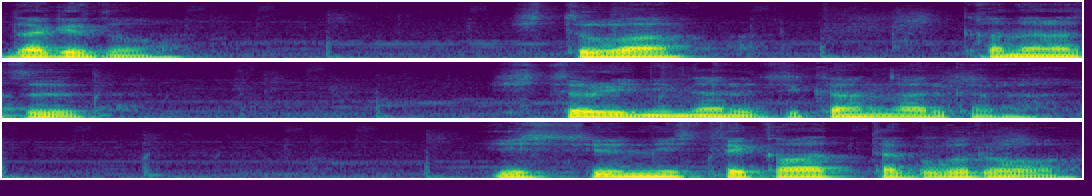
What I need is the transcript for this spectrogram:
だけど人は必ず一人になる時間があるから一瞬にして変わった心を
